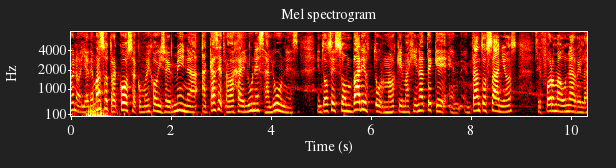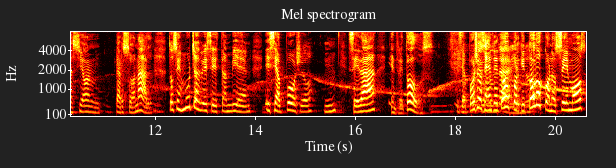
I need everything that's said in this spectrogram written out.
Bueno, y además otra cosa, como dijo Guillermina, acá se trabaja de lunes a lunes, entonces son varios turnos, que imagínate que en, tantos años se forma una relación personal. Entonces muchas veces también ese apoyo se da entre todos. Ese apoyo se da entre todos porque todos conocemos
